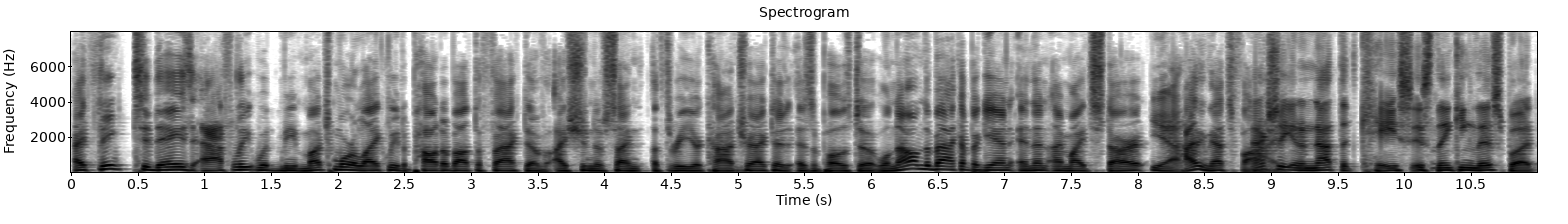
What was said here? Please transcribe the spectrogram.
I think today's athlete would be much more likely to pout about the fact of I shouldn't have signed a three year contract as, opposed to well now I'm the backup again and then I might start. Yeah. I think that's fine. Actually, you know, not that Case is thinking this, but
